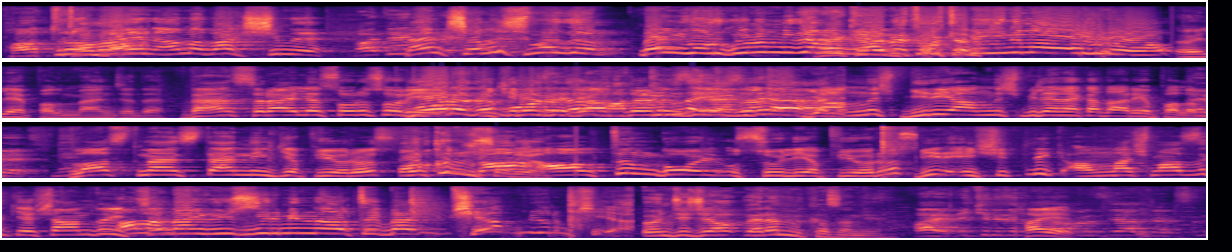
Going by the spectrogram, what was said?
Patron Tamam. ben ama bak şimdi Hadi. ben çalışmadım. Ben yorgunum bir de Rekabet bugün. ortamı. Beynim ağrıyor. Öyle yapalım bence de. Ben sırayla soru sorayım. Bu arada- bu İkiniz de arada cevaplarınızı yazın. yendi ha. Yanlış, biri yanlış bilene kadar yapalım. Evet. Last man standing yapıyoruz. Orkun mu Şu an soruyor? altın gol usulü yapıyoruz. Bir eşitlik, anlaşmazlık yaşandığı için Ama ben 120'nin altı ben şey yapmıyorum ki ya. Önce cevap veren mi kazanıyor? Hayır ikiniz de Hayır. cevabınızı yazacaksınız.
